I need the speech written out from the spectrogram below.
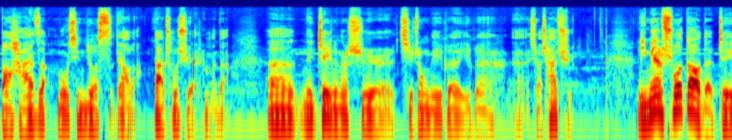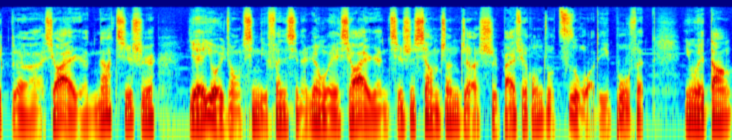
保孩子，母亲就死掉了，大出血什么的。嗯，那这个呢是其中的一个一个呃小插曲。里面说到的这个小矮人呢，其实也有一种心理分析呢，认为小矮人其实象征着是白雪公主自我的一部分，因为当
